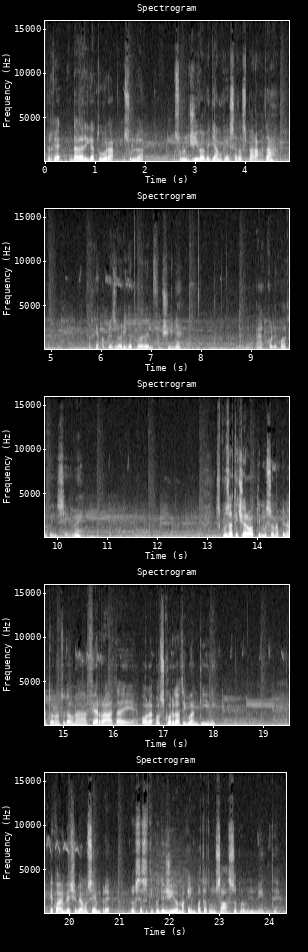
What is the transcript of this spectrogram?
Perché dalla rigatura sul, sull'ogiva vediamo che è stata sparata perché ha preso la rigatura del fucile. Eccole qua tutte insieme. Scusate cerotti ma sono appena tornato da una ferrata e ho, ho scordato i guantini e qua invece abbiamo sempre lo stesso tipo di ogiva ma che ha impattato un sasso probabilmente.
